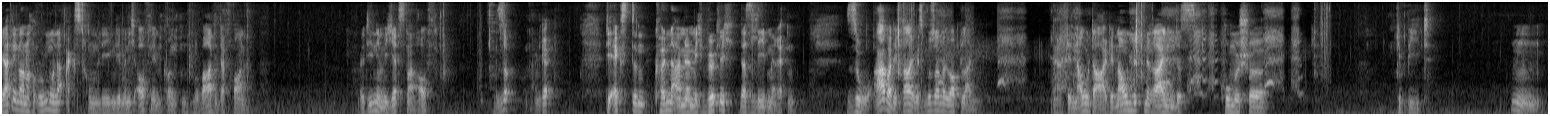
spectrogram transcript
Wir hatten ja doch noch irgendwo eine Axt rumliegen, die wir nicht aufnehmen konnten. Wo war die? Da vorne. Weil die nehme ich jetzt mal auf. So, danke. Die Äxten können einem nämlich wirklich das Leben retten. So, aber die Frage ist, wo sollen wir überhaupt lang? Ja, genau da. Genau mitten rein in das komische Gebiet. Hm.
